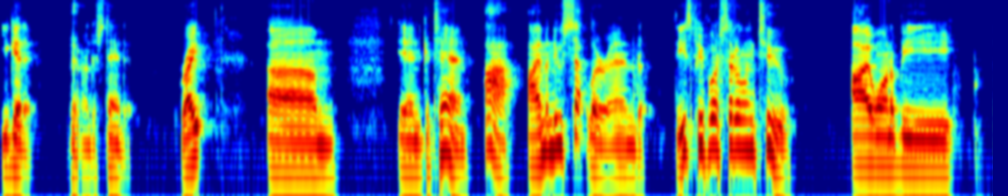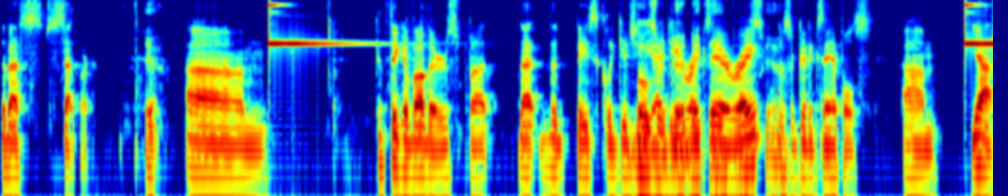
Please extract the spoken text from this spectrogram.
You get it. Yeah. Understand it, right? Um, in Catan, ah, I'm a new settler and these people are settling too. I want to be the best settler. Yeah. Um, could think of others, but that that basically gives you Those the idea right there, right? yeah. Those are good examples. Um, yeah,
